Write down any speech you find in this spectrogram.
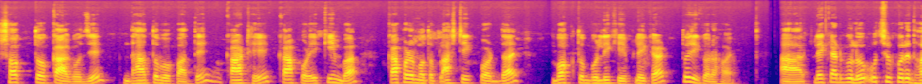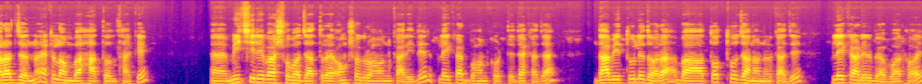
শক্ত কাগজে ধাতব পাতে, কাঠে, কাপড়ে কিংবা কাপড়ের মতো প্লাস্টিক পর্দায় বক্তব্য লিখে প্লেকার্ড তৈরি করা হয়। আর প্লেকার্ডগুলো উঁচু করে ধরার জন্য একটা লম্বা হাতল থাকে। মিছিলে বা শোভাযাত্রায় অংশগ্রহণকারীদের প্লেকার্ড বহন করতে দেখা যায়। দাবি তুলে ধরা বা তথ্য জানানোর কাজে প্লেকার্ডের ব্যবহার হয়।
